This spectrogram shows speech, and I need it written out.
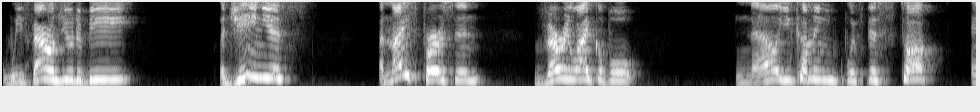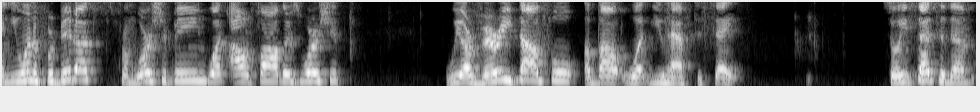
We found you to be a genius, a nice person, very likable. Now you coming with this talk and you want to forbid us from worshiping what our fathers worshipped? We are very doubtful about what you have to say. So he said to them,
